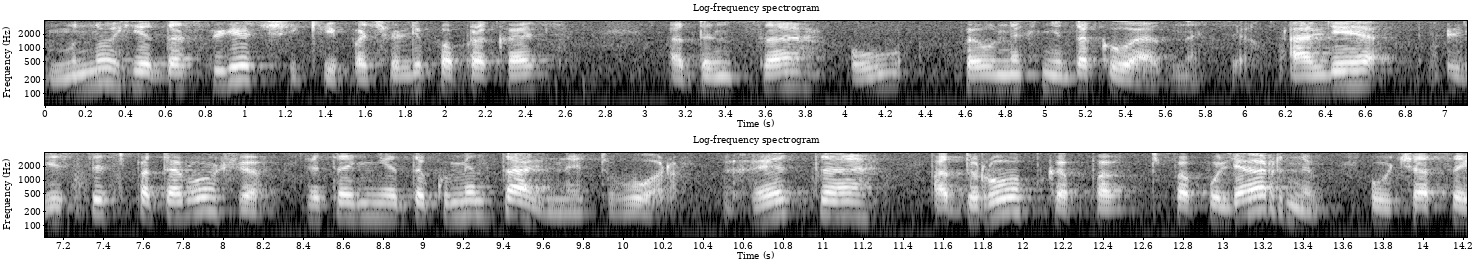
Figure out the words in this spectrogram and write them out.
Многія даследчыкі пачалі папракаць адынца у пэўных недакладнасцях. Але лісты з падарожжа это не дакументальны твор гэта падробка пад папулярным у часы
